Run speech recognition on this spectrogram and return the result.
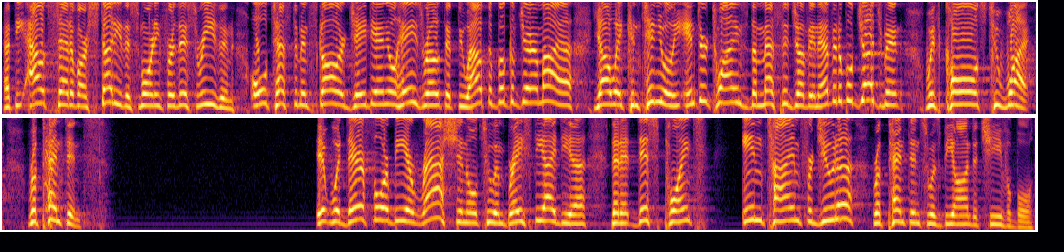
at the outset of our study this morning for this reason. Old Testament scholar J. Daniel Hays wrote that throughout the book of Jeremiah, Yahweh continually intertwines the message of inevitable judgment with calls to what? Repentance. It would therefore be irrational to embrace the idea that at this point in time for Judah, repentance was beyond achievable.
